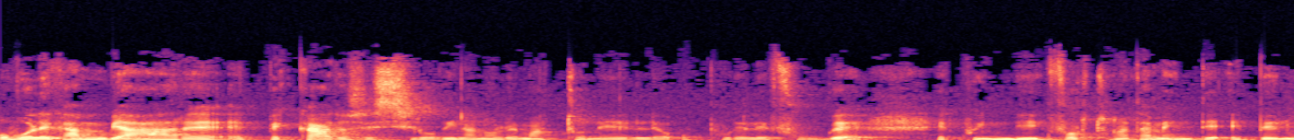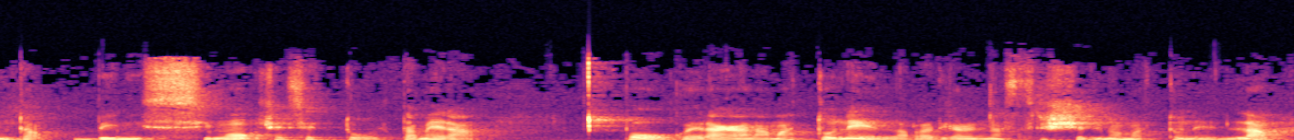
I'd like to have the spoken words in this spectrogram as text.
o vuole cambiare è peccato se si rovinano le mattonelle oppure le fughe e quindi fortunatamente è venuta benissimo cioè si è tolta ma era poco era una mattonella praticamente una striscia di una mattonella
